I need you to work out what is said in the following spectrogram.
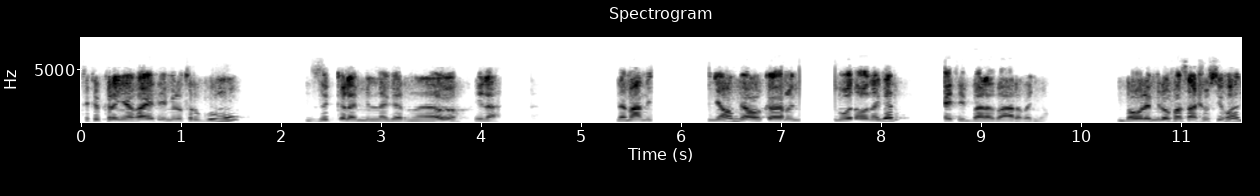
ትክክለኛ ጋይጥ የሚለው ትርጉሙ ዝቅ ለሚል ነገር ነው ይላል። ለማንኛውም ያው ከሚወጣው ነገር ጋይጥ ይባላል በአረበኛው። በውል የሚለው ፈሳሹ ሲሆን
